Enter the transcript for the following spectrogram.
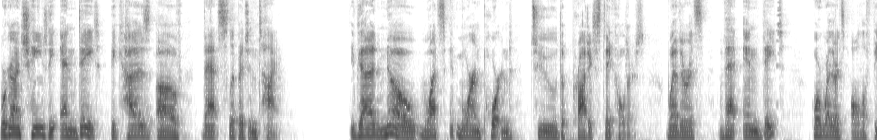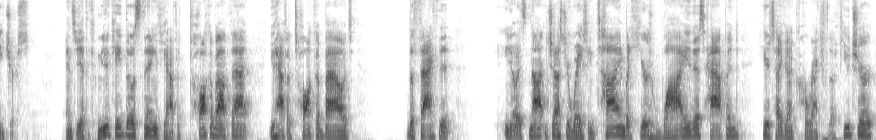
we're going to change the end date because of that slippage in time. You've got to know what's more important to the project stakeholders, whether it's that end date or whether it's all the features. And so you have to communicate those things. You have to talk about that. You have to talk about the fact that, you know, it's not just you're wasting time, but here's why this happened. Here's how you're going to correct for the future,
